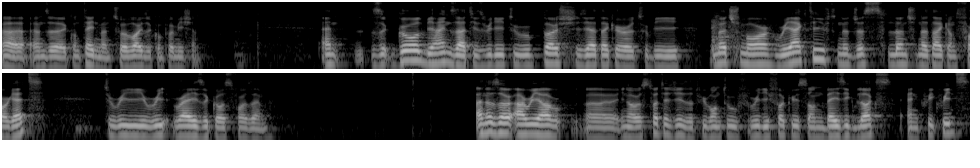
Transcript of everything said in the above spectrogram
uh, and the containment to avoid the compromission. And the goal behind that is really to push the attacker to be much more reactive, to not just launch an attack and forget, to really re raise the cost for them. Another area uh, in our strategy is that we want to really focus on basic blocks and quick wins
